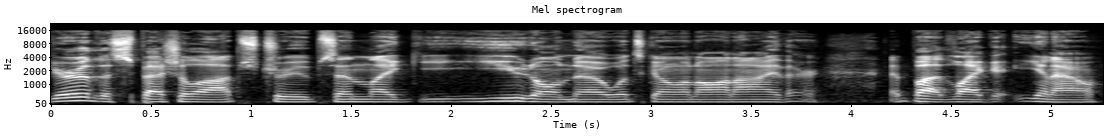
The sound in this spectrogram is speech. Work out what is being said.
you're the special ops troops, and like you don't know what's going on either. But like you know,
